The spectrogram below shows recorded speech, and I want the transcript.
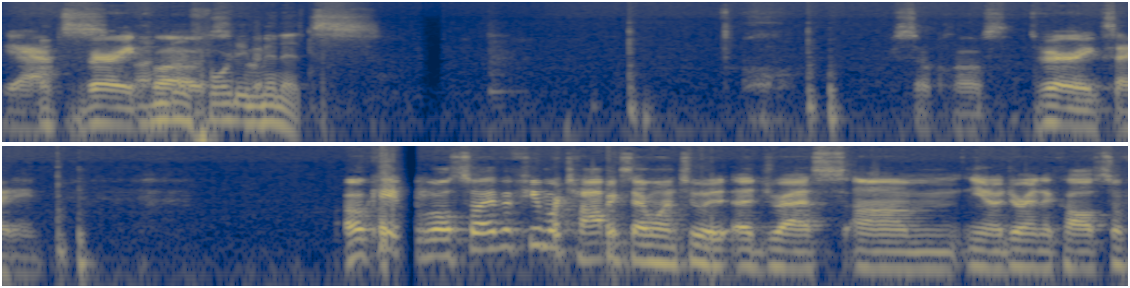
Yeah, That's very under close. 40 minutes. So close. It's very exciting. Okay, well, so I have a few more topics I want to address, um, you know, during the call. So,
